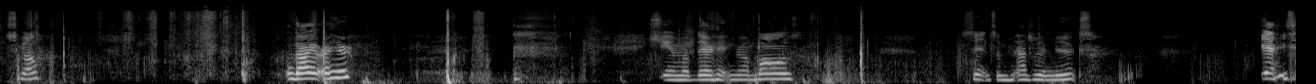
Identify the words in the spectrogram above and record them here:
Let's go. Got it right here. See him up there hitting ground balls. Sitting some absolute nukes. Yeah, he's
